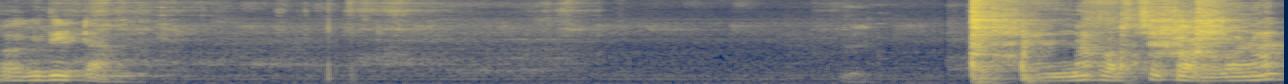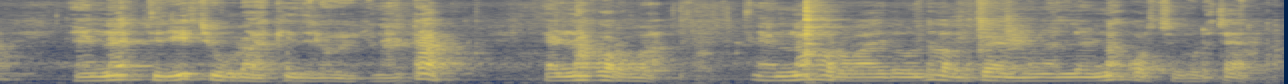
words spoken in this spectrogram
പകുതി ഇട്ടാണ് എണ്ണ കുറച്ച് കുറവാണ്. എണ്ണ ഇത്തിരി ചൂടാക്കി ഇതിൽ ഒഴിക്കണം കേട്ടോ. എണ്ണ കുറവാണ് എണ്ണ കുറവായതുകൊണ്ട് നമുക്ക് എണ്ണ നല്ലെണ്ണ കുറച്ചും കൂടെ ചേർക്കാം.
